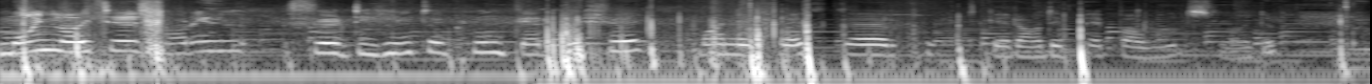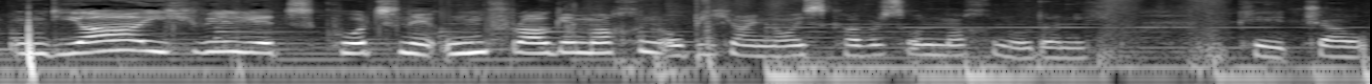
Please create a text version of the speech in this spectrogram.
moin Leute, sorry für die Hintergrundgeräusche. Meine Schwester guckt gerade Peppa Woods leider. Und ja, ich will jetzt kurz eine Umfrage machen, ob ich ein neues Cover soll machen oder nicht. Okay, ciao.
